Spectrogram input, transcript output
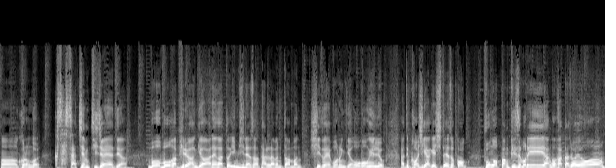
어, 그런 걸 샅샅 좀 뒤져야 돼요. 뭐, 뭐가 필요한겨? 아내가 또 임신해서 달라면 또 한번 시도해 보는겨. 5016. 하여튼 거시기하게 시도해서 꼭 붕어빵 비스무리한 거 갖다 줘요.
